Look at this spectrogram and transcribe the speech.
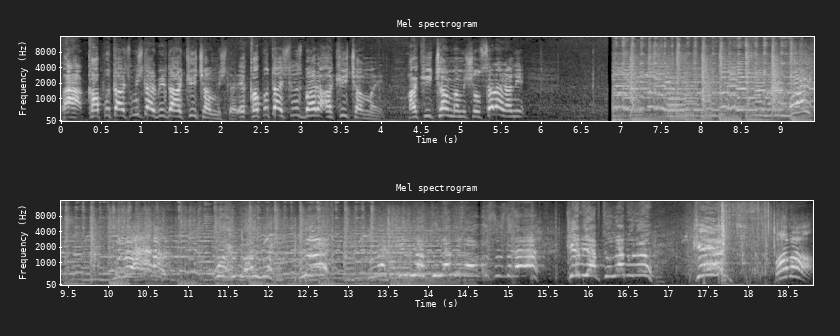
Ha, kaput açmışlar bir de aküyü çalmışlar. E kaput açtınız bari aküyü çalmayın. Aküyü çalmamış olsalar hani Vay vay! Ulan! Kim yaptı lan bu namussuzluğa? Kim yaptı lan bunu? Kim? Baba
